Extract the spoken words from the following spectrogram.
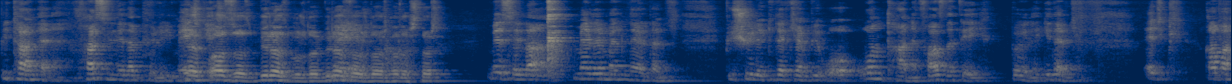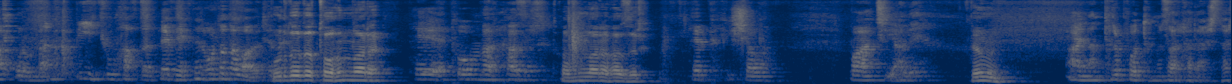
bir tane fasulyeden pöleyim. Hep az az biraz burada biraz Evet. orada arkadaşlar. Mesela melemenlerden bir şöyle giderken bir o- 10 tane fazla değil. Böyle giderken. Ecik kabak kurumdan bir iki ufak da bebekler orada da var ötede. Burada da tohumları. He, tohumlar hazır. Tohumları hazır. Hep inşallah bahçe Ali. Değil mi? Aynen tripodumuz arkadaşlar.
